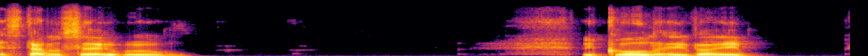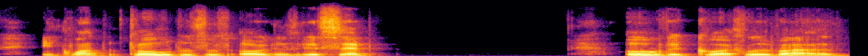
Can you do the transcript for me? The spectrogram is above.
Está no cérebro e vai enquanto todos os órgãos recebem houve correlevado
